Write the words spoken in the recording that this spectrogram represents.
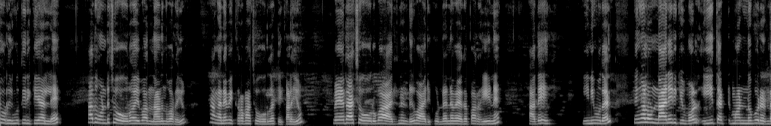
ചൊറിയും കുത്തിയിരിക്കുകയല്ലേ? അതുകൊണ്ട് ചോറുമായി വന്നാണെന്ന് പറയും. അങ്ങനെ വിക്രം ആ ചോറ് തട്ടിക്കളയും. വേദ ചോറ് വാരുന്നുണ്ട് വാരിക്കൊണ്ട് തന്നെ വേദ പറയുന്നത് അതെ ഇനി മുതൽ നിങ്ങൾ ഉണ്ണാനിരിക്കുമ്പോൾ ഈ തട്ട് മണ്ണ് പുരണ്ട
